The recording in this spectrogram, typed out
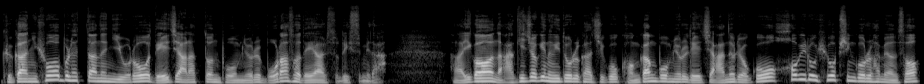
그간 휴업을 했다는 이유로 내지 않았던 보험료를 몰아서 내야 할 수도 있습니다. 아, 이건 악의적인 의도를 가지고 건강보험료를 내지 않으려고 허위로 휴업 신고를 하면서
